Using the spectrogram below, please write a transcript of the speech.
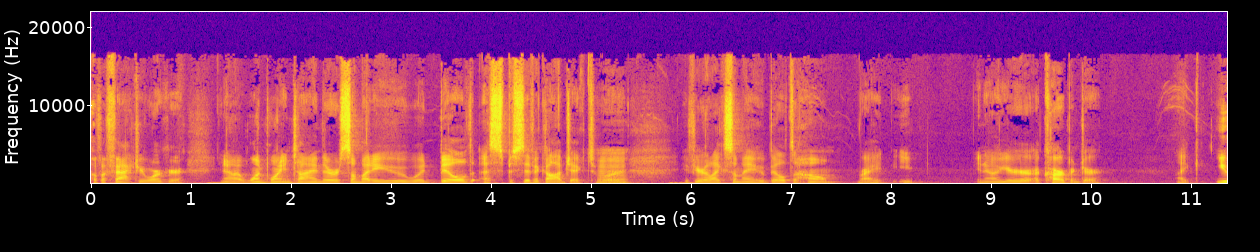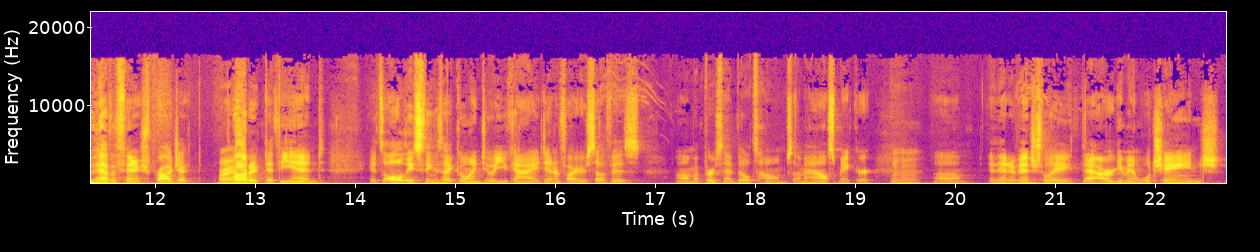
of a factory worker. You know, at one point in time, there was somebody who would build a specific object, or Mhm. If you're like somebody who builds a home, right? You, you know, you're a carpenter. Like you have a finished project Right. product at the end. It's all these things that go into it. You kind of identify yourself as oh, I'm a person that builds homes. I'm a house maker. Mhm. Um, and then eventually that argument will change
